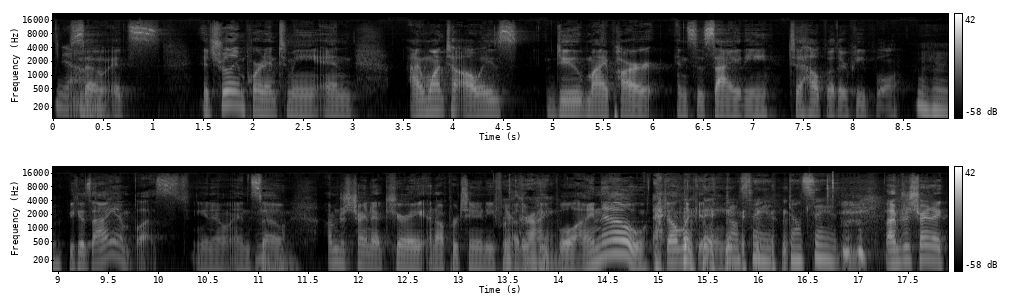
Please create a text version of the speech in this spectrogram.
Yeah. So it's it's really important to me and I want to always do my part in society to help other people Mm-hmm. because I am blessed, you know, and so I'm just trying to curate an opportunity for You're other crying. people. I know. Don't look at me. Don't say it. Don't say it. I'm just trying to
